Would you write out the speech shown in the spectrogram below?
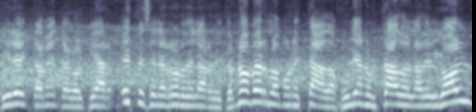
Directamente a golpear. Este es el error del árbitro. No haberlo amonestado a Julián Hurtado en la del gol.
